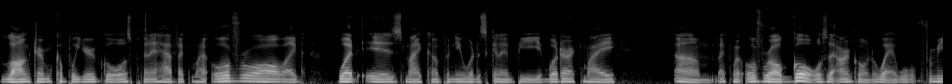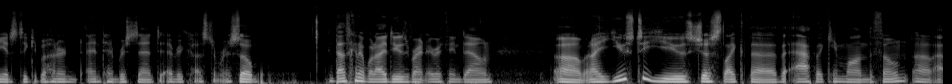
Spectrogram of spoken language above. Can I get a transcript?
long term couple year goals, but then I have like my overall like what is my company, what it's gonna be, what are like my um like my overall goals that aren't going away. Well, for me, it's to give 110% to every customer. So that's kind of what I do is write everything down. Um, and I used to use just like the the app that came on the phone, uh,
